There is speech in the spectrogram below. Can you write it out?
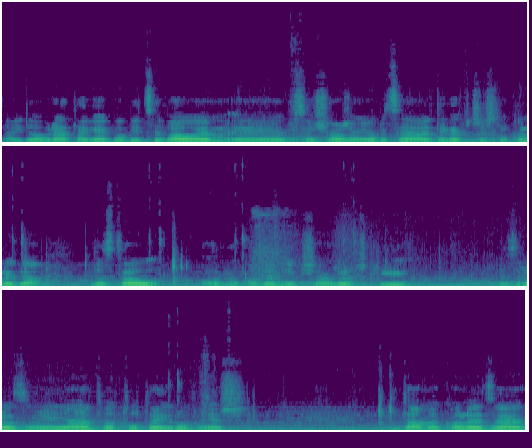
No i dobra, tak jak obiecywałem, yy, w sensie może nie obiecałem, ale tak jak wcześniej kolega dostał od, ode mnie książeczki zrozumienia, to tutaj również damy koledze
